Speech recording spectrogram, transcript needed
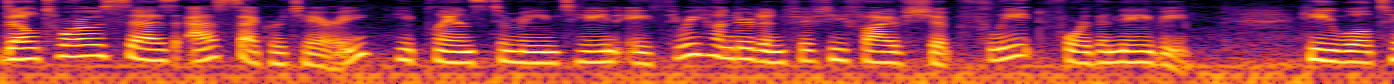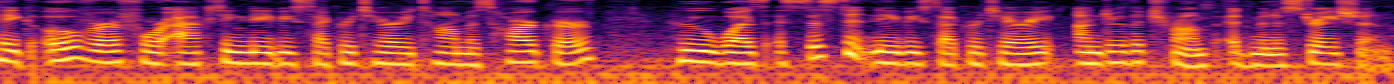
Del Toro says, as secretary, he plans to maintain a 355 ship fleet for the Navy. He will take over for acting Navy Secretary Thomas Harker who was Assistant Navy Secretary under the Trump administration.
